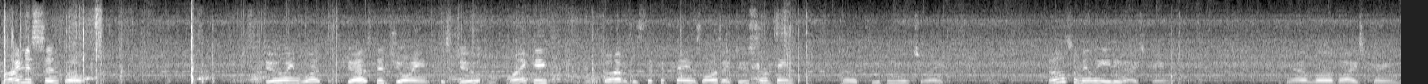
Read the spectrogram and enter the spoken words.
Mine is simple. Doing what just a joint. Just do, my case, don't have a specific thing as long as I do something that will keep me enjoyed. And also mainly eating ice cream. Yeah, I love ice cream.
